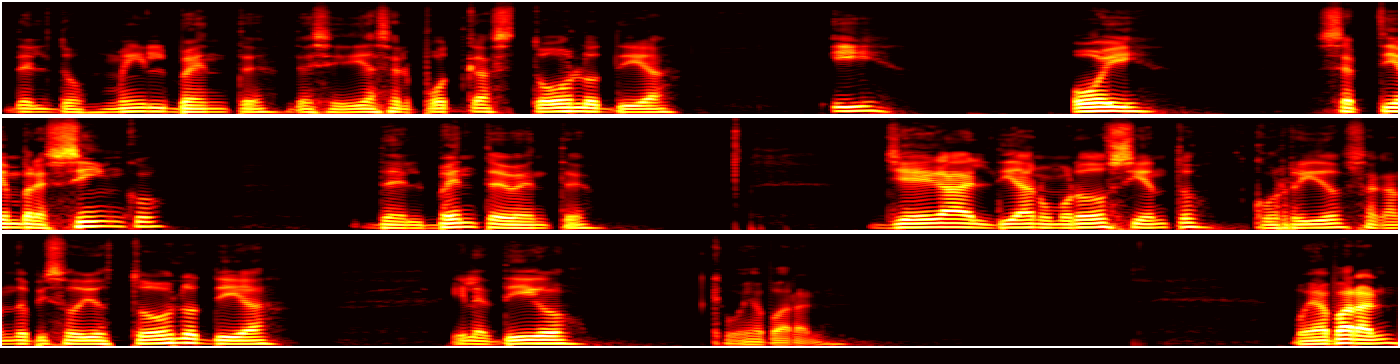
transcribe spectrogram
del 2020. Decidí hacer podcast todos los días. Y hoy, septiembre 5 del 2020, llega el día número 200, corrido, sacando episodios todos los días. Y les digo que voy a parar. Voy a parar,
